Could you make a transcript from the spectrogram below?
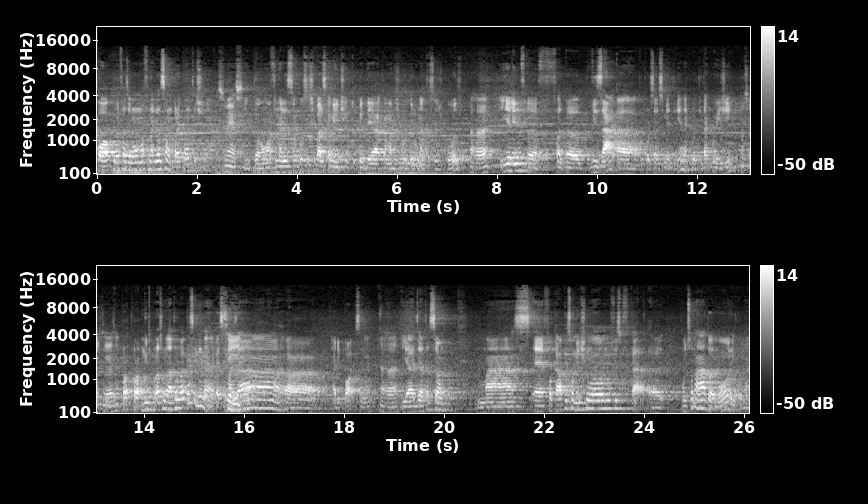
foco e vai fazer uma, uma finalização, um pré-contest, né? Isso mesmo. Então a finalização consiste basicamente em tu perder a camada de gordura, né? Tecido de pose. Aham. E ah, fa- ah, visar a proporção de simetria, né? Tentar corrigir. Com certeza. Pro- pro- muito próximo da tu não vai conseguir, né? Vai ser Sim. mais a, a, a lipótese, né? Aham. E a desidratação. Mas é, focar principalmente no, no físico ficar ah, condicionado, harmônico, né?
